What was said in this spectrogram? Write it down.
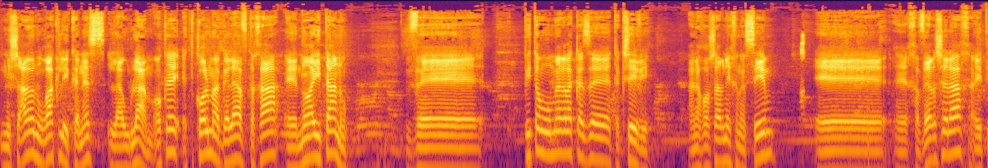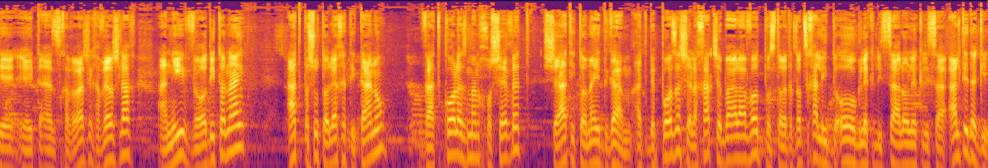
נשאר לנו רק להיכנס לאולם, אוקיי? את כל מעגלי האבטחה, אה, נועה איתנו. ופתאום הוא אומר לה כזה, תקשיבי, אנחנו עכשיו נכנסים, אה, אה, חבר שלך, הייתי, הייתי אז חברה שלי, חבר שלך, אני ועוד עיתונאי, את פשוט הולכת איתנו, ואת כל הזמן חושבת שאת עיתונאית גם. את בפוזה של אחת שבאה לעבוד פה, זאת אומרת, את לא צריכה לדאוג לכניסה, לא לכניסה, אל תדאגי.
